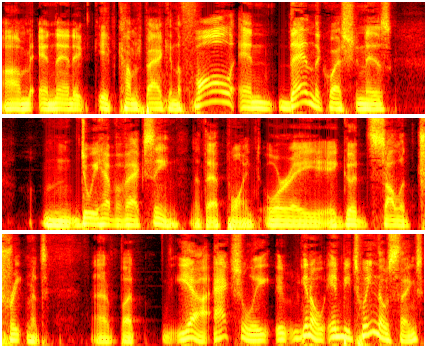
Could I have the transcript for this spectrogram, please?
Um, and then it, it comes back in the fall. And then the question is, mm, do we have a vaccine at that point or a, a good solid treatment? Uh, but yeah, actually, you know, in between those things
